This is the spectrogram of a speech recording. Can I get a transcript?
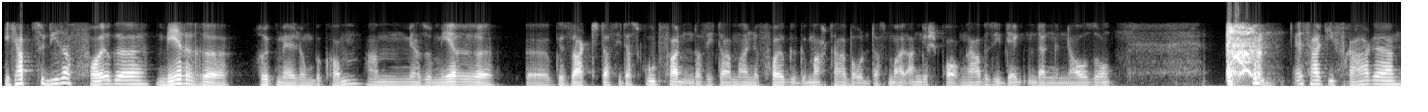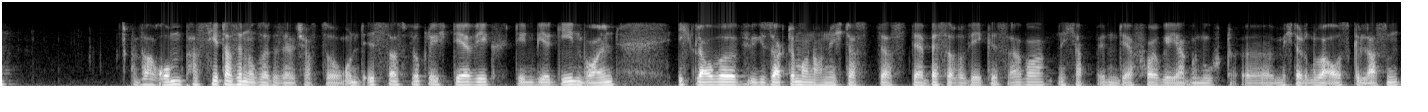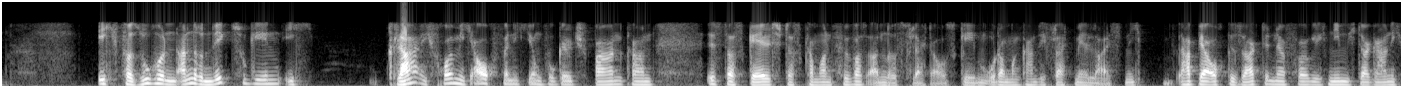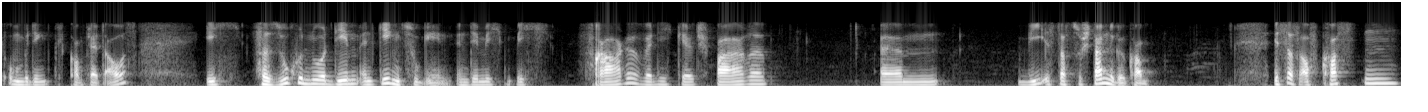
Ich habe zu dieser Folge mehrere Rückmeldungen bekommen, haben ja so mehrere äh, gesagt, dass sie das gut fanden, dass ich da mal eine Folge gemacht habe und das mal angesprochen habe. Sie denken dann genauso. Ist halt die Frage, warum passiert das in unserer Gesellschaft so? Und ist das wirklich der Weg, den wir gehen wollen? Ich glaube, wie gesagt, immer noch nicht, dass das der bessere Weg ist, aber ich habe in der Folge ja genug äh, mich darüber ausgelassen ich versuche einen anderen Weg zu gehen. Ich, klar, ich freue mich auch, wenn ich irgendwo Geld sparen kann. Ist das Geld, das kann man für was anderes vielleicht ausgeben oder man kann sich vielleicht mehr leisten. Ich habe ja auch gesagt in der Folge, ich nehme mich da gar nicht unbedingt komplett aus. Ich versuche nur dem entgegenzugehen, indem ich mich frage, wenn ich Geld spare, ähm, wie ist das zustande gekommen? Ist das auf Kosten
